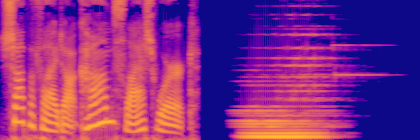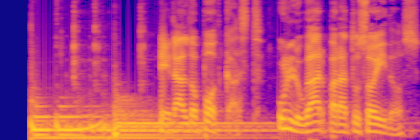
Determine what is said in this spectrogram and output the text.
shopify.com/work. Heraldo Podcast, un lugar para tus oídos.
